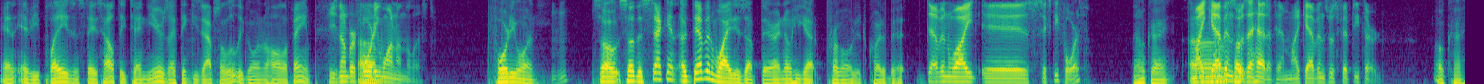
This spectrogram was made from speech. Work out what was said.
And if he plays and stays healthy ten years, I think he's absolutely going to the Hall of Fame. He's number Um, 41 on the list. 41. Mm-hmm. So, so the second, uh, Devin White is up there. I know he got promoted quite a bit. Devin White is 64th. Okay. Mike Um, Evans so- was ahead of him. Mike Evans was 53rd. Okay.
